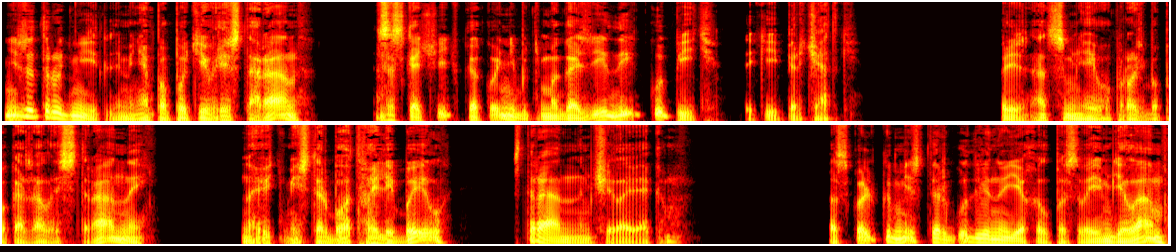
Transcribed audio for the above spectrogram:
не затруднит ли меня по пути в ресторан заскочить в какой-нибудь магазин и купить такие перчатки. Признаться, мне его просьба показалась странной, но ведь мистер Ботвелли был странным человеком. Поскольку мистер Гудвин уехал по своим делам,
